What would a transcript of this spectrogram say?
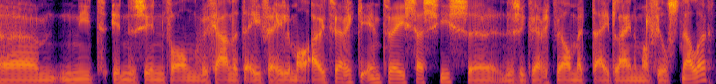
Um, niet in de zin van we gaan het even helemaal uitwerken in twee sessies. Uh, dus ik werk wel met tijdlijnen, maar veel sneller.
